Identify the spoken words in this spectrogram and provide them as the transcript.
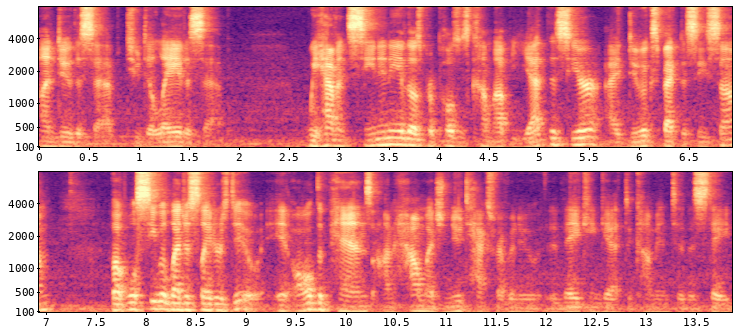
undo the SEB, to delay the SEB. We haven't seen any of those proposals come up yet this year. I do expect to see some but we'll see what legislators do. It all depends on how much new tax revenue they can get to come into the state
